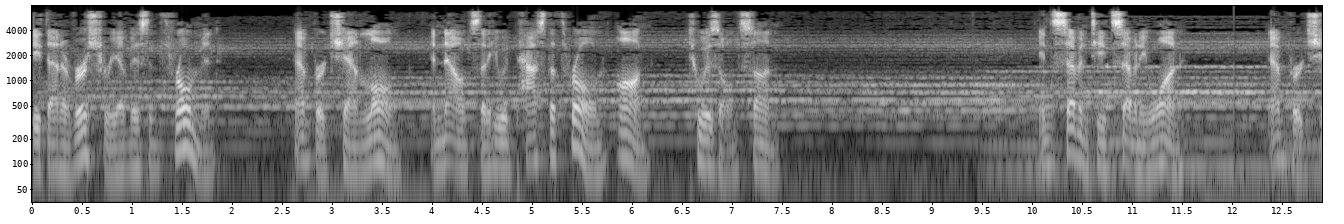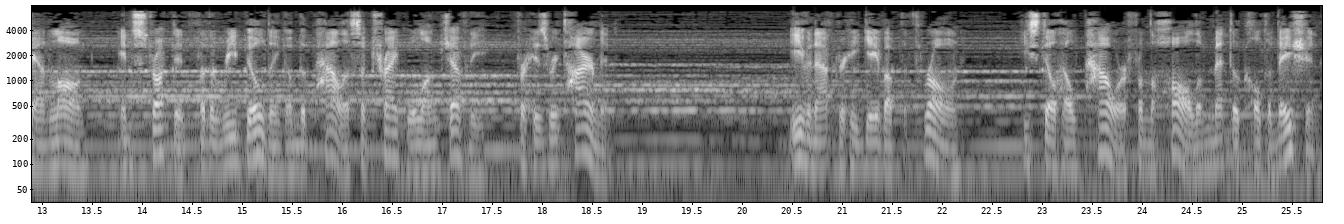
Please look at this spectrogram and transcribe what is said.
The 8th anniversary of his enthronement, Emperor Qianlong announced that he would pass the throne on to his own son. In 1771, Emperor Qianlong instructed for the rebuilding of the Palace of Tranquil Longevity for his retirement. Even after he gave up the throne, he still held power from the Hall of Mental Cultivation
